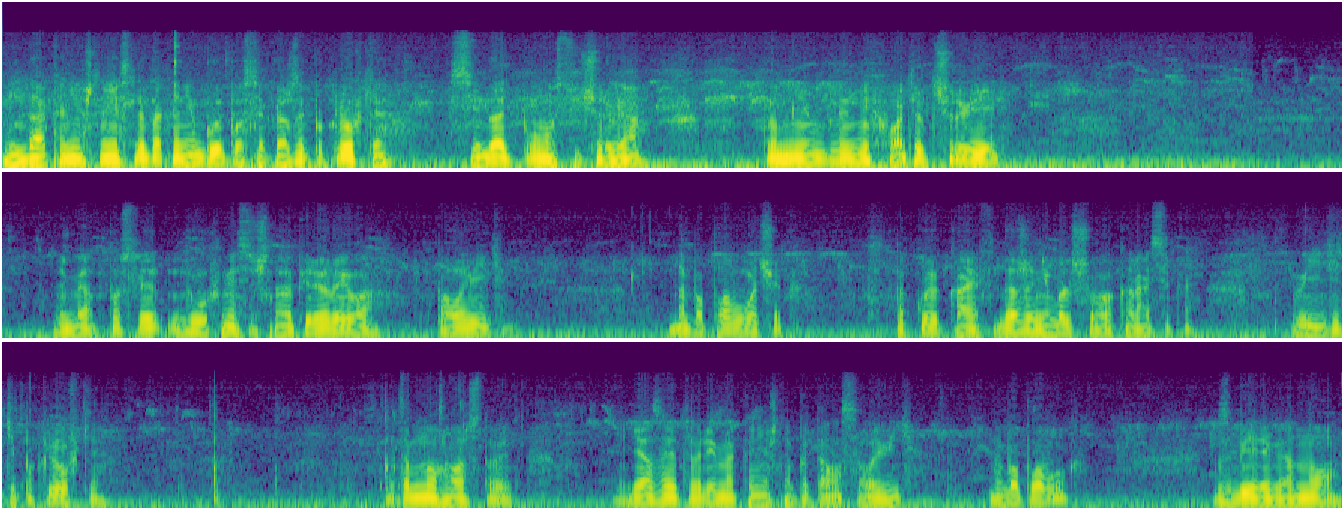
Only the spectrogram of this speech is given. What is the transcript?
Да, конечно, если так они будут после каждой поклевки съедать полностью червя, то мне, блин, не хватит червей. Ребят, после двухмесячного перерыва половить на поплавочек такой кайф, даже небольшого карасика. Видите эти поклевки? Это многого стоит. Я за это время, конечно, пытался ловить на поплавок с берега, но,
